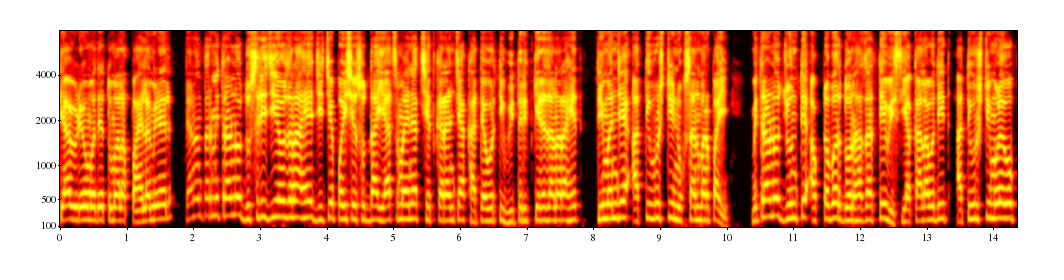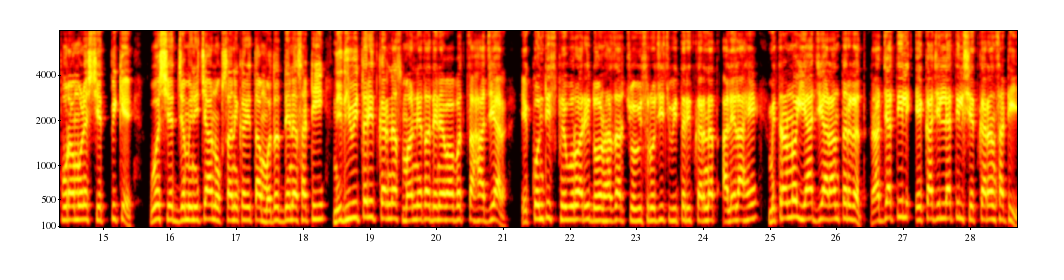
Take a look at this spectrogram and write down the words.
त्या व्हिडिओमध्ये तुम्हाला पाहायला मिळेल. त्यानंतर मित्रांनो दुसरी जी योजना आहे जिचे पैसे सुद्धा याच महिन्यात शेतकऱ्यांच्या खात्यावरती वितरित केले जाणार आहेत. ती म्हणजे अतिवृष्टी नुकसान भरपाई. मित्रांनो जून ते ऑक्टोबर दोन हजार तेवीस या कालावधीत अतिवृष्टीमुळे व पुरामुळे शेतपिके व शेतजमिनीच्या नुकसानीकरिता मदत देण्यासाठी निधी वितरित करण्यास मान्यता देण्याबाबतचा हा जी आर एकोणतीस फेब्रुवारी दोन हजार चोवीस रोजीच वितरित करण्यात आलेला आहे. मित्रांनो या जी आर अंतर्गत राज्यातील एका जिल्ह्यातील शेतकऱ्यांसाठी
